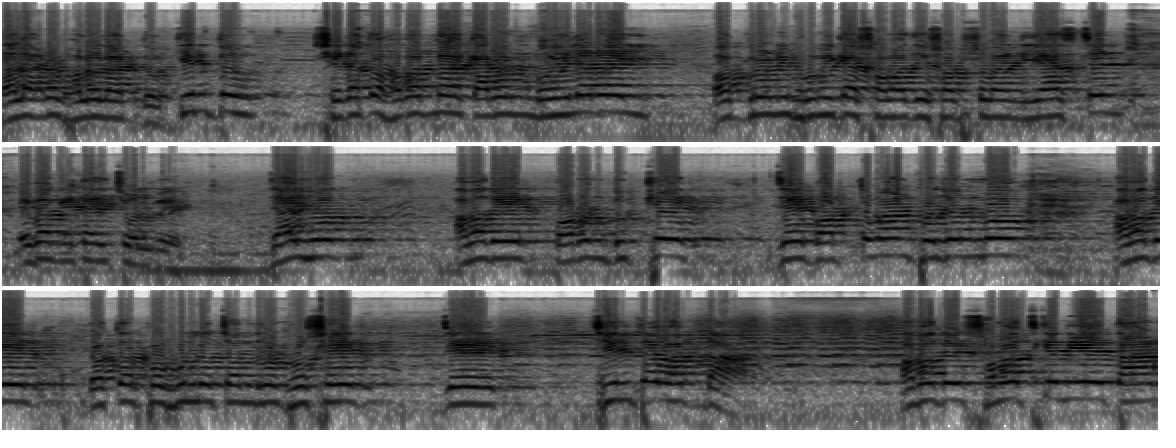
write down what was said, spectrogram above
তাহলে আরও ভালো লাগতো। কিন্তু সেটা তো হবার নয়, কারণ মহিলারাই অগ্রণী ভূমিকা সমাজে সবসময় নিয়ে আসছেন এবং এটাই চলবে। যাই হোক, আমাদের পরম দুঃখের যে বর্তমান প্রজন্ম, আমাদের ডক্টর প্রফুল্লচন্দ্র ঘোষের যে চিন্তা ভাবনা আমাদের সমাজকে নিয়ে তার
